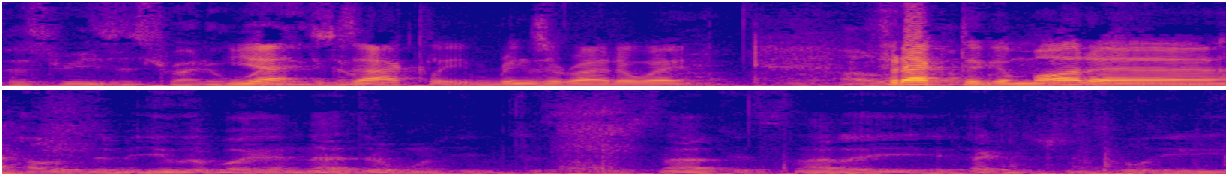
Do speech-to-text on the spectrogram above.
This reads it right away. Yeah, exactly. It brings it right away. Frek the Gemara. How is it either by a neder when he just, it's not it's not a hektish until he.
